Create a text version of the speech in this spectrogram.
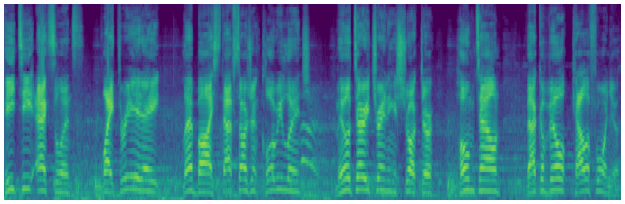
PT Excellence, Flight 388, led by Staff Sergeant Chloe Lynch, military training instructor, hometown, Vacaville, California.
